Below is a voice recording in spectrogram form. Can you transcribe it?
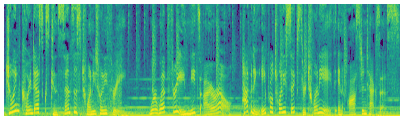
Join Coindesk's Consensus 2023, where Web3 meets IRL, happening April 26th through 28th in Austin, Texas.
